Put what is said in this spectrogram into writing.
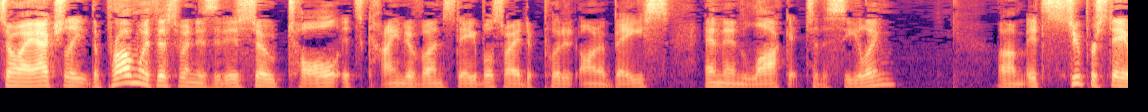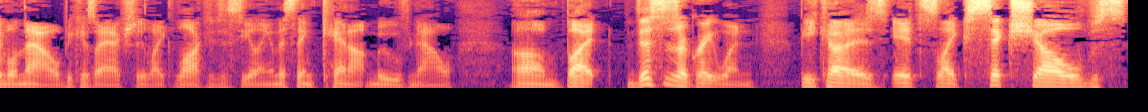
So I actually, the problem with this one is it is so tall, it's kind of unstable. So I had to put it on a base and then lock it to the ceiling. Um, it's super stable now because I actually like locked it to the ceiling, and this thing cannot move now. Um, but this is a great one because it's like six shelves,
